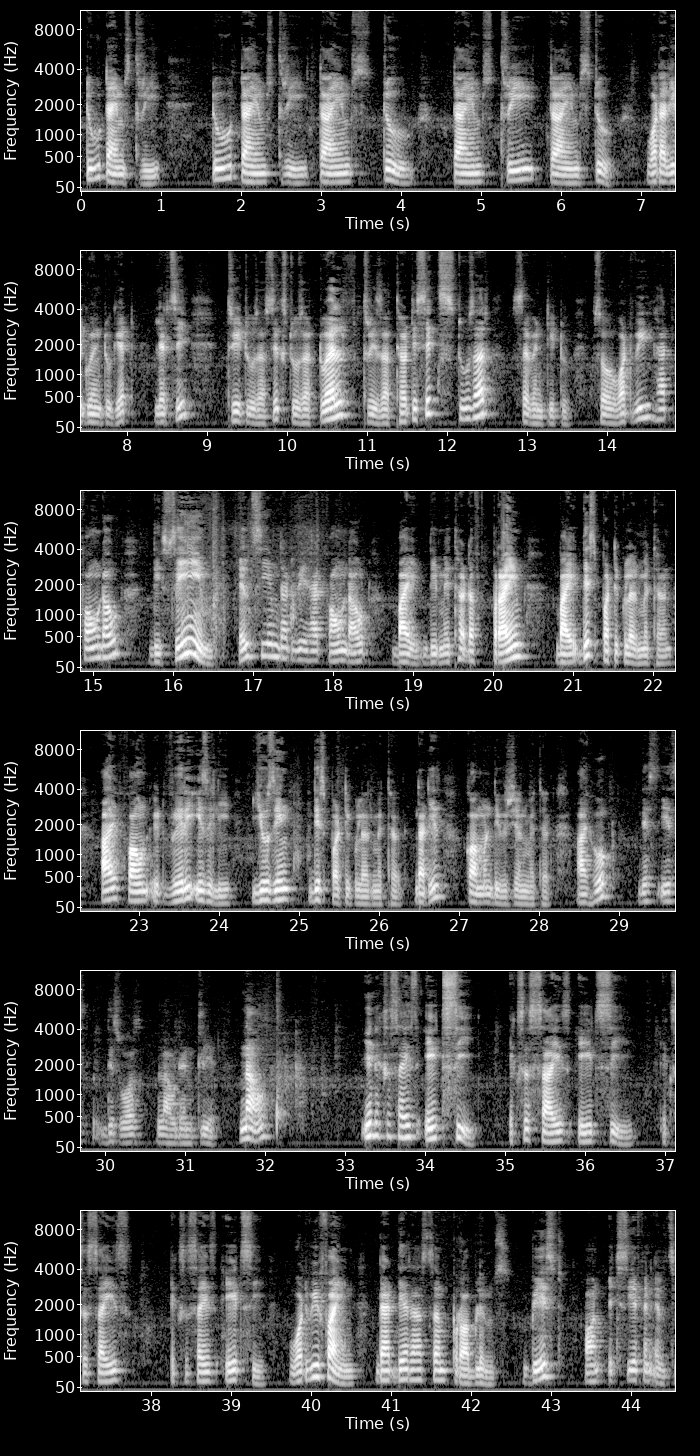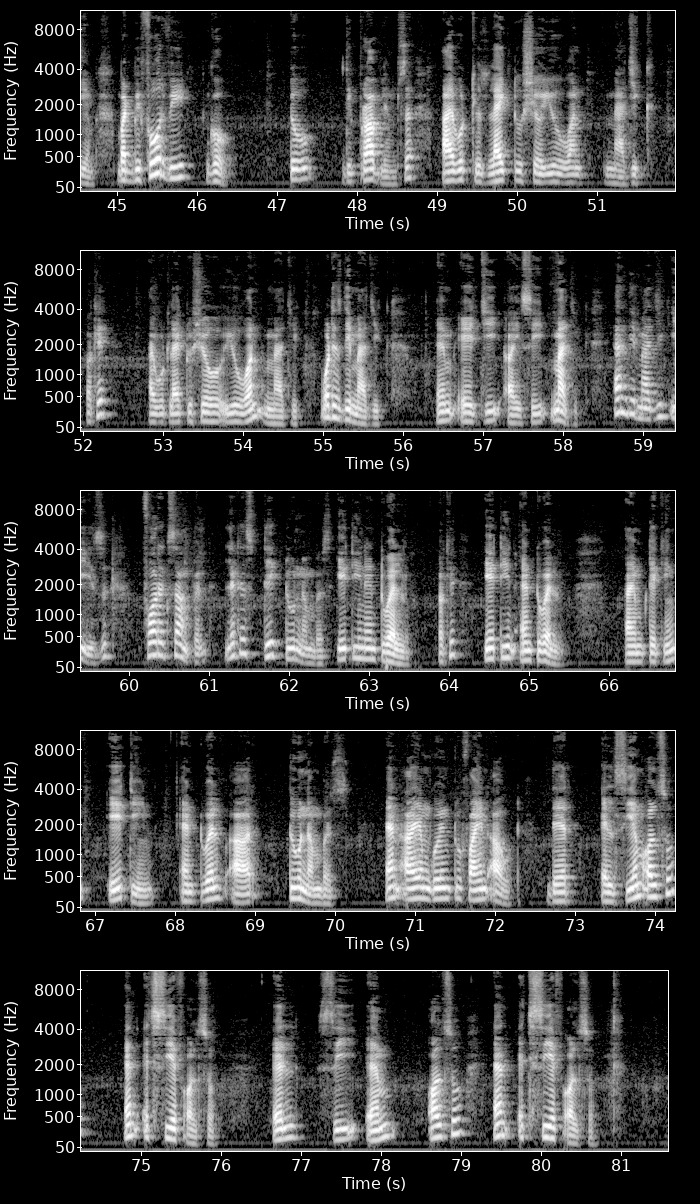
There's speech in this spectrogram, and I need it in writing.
2 times 3 2 times 3 times 2 times 3 times 2 what are you going to get? Let's see. 3 2s are 6 2s are 12 3s are 36 2s are 72 so what we had found out the same LCM that we had found out by the method of prime by this particular method I found it very easily using this particular method that is common division method. I hope this is this was loud and clear now in exercise 8c exercise 8c exercise exercise 8c what we find that there are some problems based on HCF and LCM but before we go to the problems I would like to show you one magic okay? I would like to show you one magic. What is the magic? M-A-G-I-C magic. And the magic is for example let us take two numbers 18 and 12 okay? 18 and 12 I am taking 18 and 12 are two numbers. And I am going to find out their LCM also and HCF also. LCM also and HCF also.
